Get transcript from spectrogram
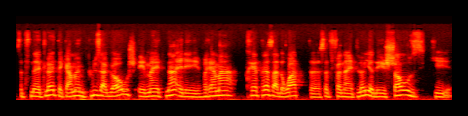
cette fenêtre-là était quand même plus à gauche, et maintenant, elle est vraiment très, très à droite, euh, cette fenêtre-là. Il y a des choses qui,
